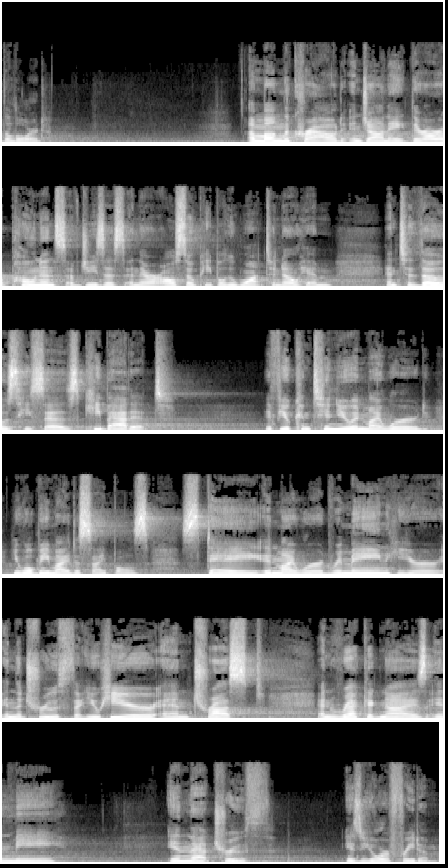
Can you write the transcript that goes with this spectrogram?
the Lord. Among the crowd in John 8, there are opponents of Jesus, and there are also people who want to know him. And to those, he says, Keep at it. If you continue in my word, you will be my disciples. Stay in my word. Remain here in the truth that you hear and trust and recognize in me. In that truth is your freedom.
